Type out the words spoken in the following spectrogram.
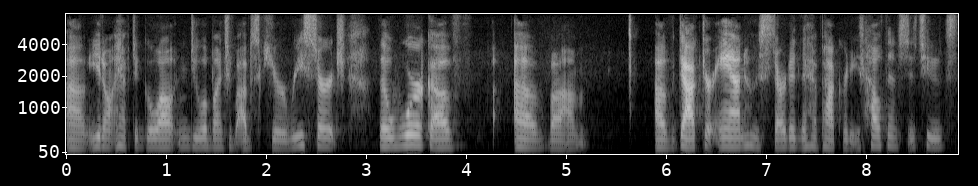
Uh, you don't have to go out and do a bunch of obscure research. The work of, of, um, of Dr. Ann, who started the Hippocrates Health Institutes,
